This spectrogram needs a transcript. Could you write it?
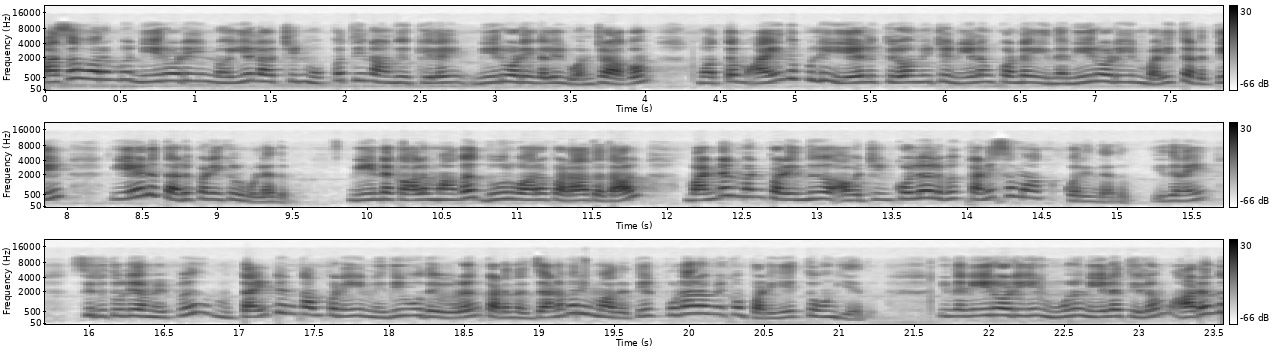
மசவரம்பு நீரோடையின் நொய்யல் ஆற்றின் முப்பத்தி நான்கு கிளை நீரோடைகளில் ஒன்றாகும். மொத்தம் ஐந்து புள்ளி ஏழு கிலோமீட்டர் நீளம் கொண்ட இந்த நீரோடையின் வழித்தடத்தில் ஏழு தடுப்பணைகள் உள்ளது. நீண்ட காலமாக தூர்வாரப்படாததால் வண்டல் மண் படிந்து அவற்றின் கொள்ளளவு கணிசமாக குறைந்தது. இதனை சிறுதுளி அமைப்பு டைட்டன் கம்பெனியின் நிதி உதவியுடன் கடந்த ஜனவரி மாதத்தில் புனரமைக்கும் பணியை துவங்கியது. இந்த நீரோடையின் முழு நீளத்திலும் அடர்ந்த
